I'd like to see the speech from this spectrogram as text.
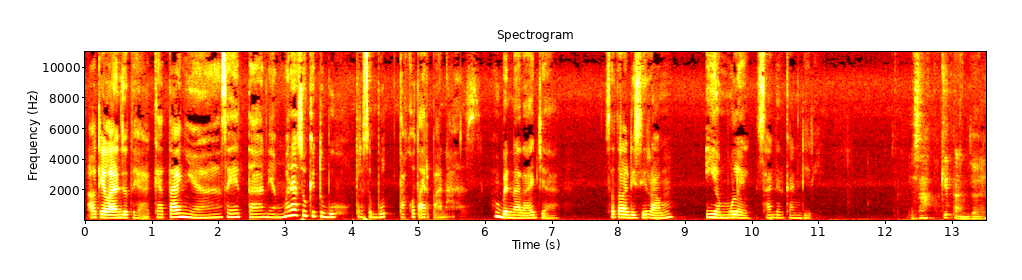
Oke lanjut ya. Katanya setan yang merasuki tubuh tersebut takut air panas. Benar aja. Setelah disiram, ia mulai sadarkan diri. ya, sakit anjay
